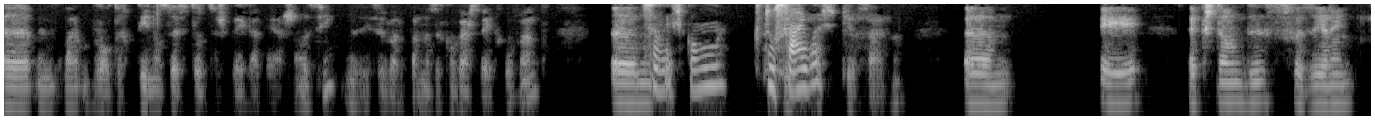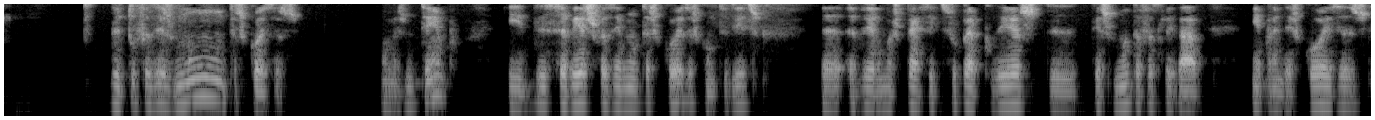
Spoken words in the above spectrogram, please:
uh, volto a repetir, não sei se todos os PHDAs são assim, mas isso agora para nós a conversa é relevante. Um, Só vês com uma, que tu que, saibas. Que eu saiba. Um, é a questão de se fazerem, de tu fazeres muitas coisas ao mesmo tempo e de saberes fazer muitas coisas, como tu dizes, uh, haver uma espécie de superpoderes, de teres muita facilidade em aprender coisas,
